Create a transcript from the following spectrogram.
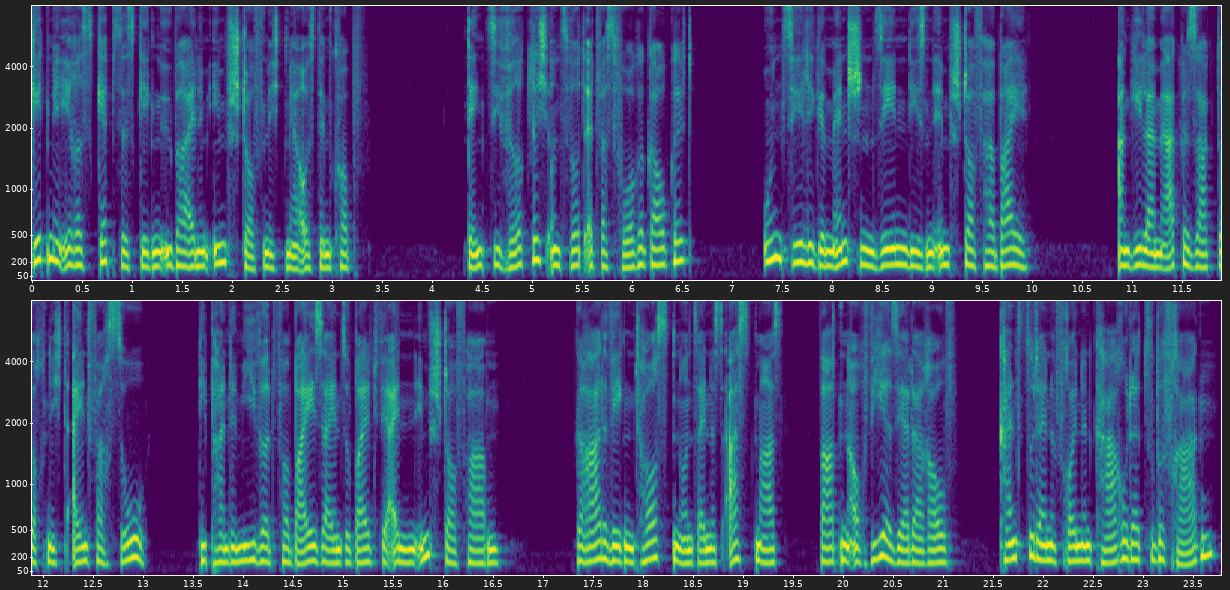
geht mir ihre Skepsis gegenüber einem Impfstoff nicht mehr aus dem Kopf. Denkt sie wirklich, uns wird etwas vorgegaukelt? Unzählige Menschen sehen diesen Impfstoff herbei. Angela Merkel sagt doch nicht einfach so, die Pandemie wird vorbei sein, sobald wir einen Impfstoff haben. Gerade wegen Thorsten und seines Asthmas warten auch wir sehr darauf. Kannst du deine Freundin Caro dazu befragen?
